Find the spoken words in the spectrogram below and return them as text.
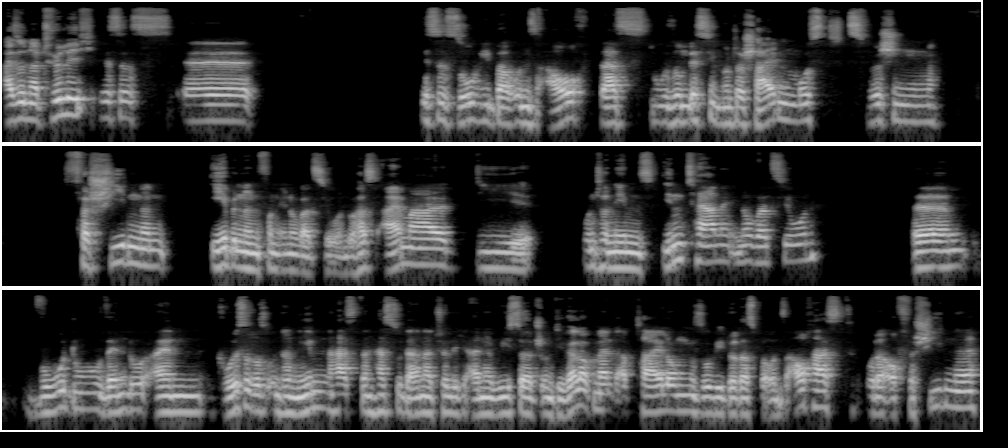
also natürlich ist es, äh, ist es so wie bei uns auch, dass du so ein bisschen unterscheiden musst zwischen verschiedenen Ebenen von Innovation. Du hast einmal die unternehmensinterne Innovation, ähm, wo du, wenn du ein größeres Unternehmen hast, dann hast du da natürlich eine Research und Development Abteilung, so wie du das bei uns auch hast, oder auch verschiedene.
